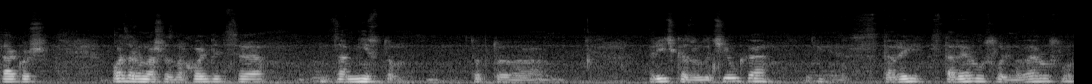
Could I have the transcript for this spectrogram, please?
Також озеро наше знаходиться за містом. Тобто річка Золочівка, е, старий, старе русло і нове русло.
